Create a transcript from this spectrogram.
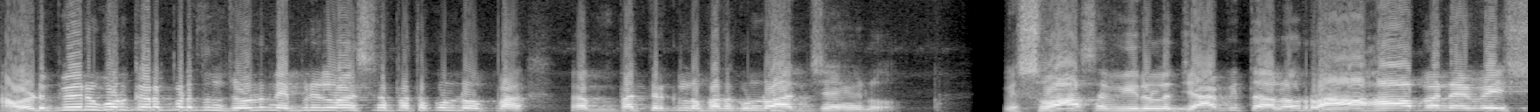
ఆవిడ పేరు కూడా కనపడుతుంది. చూడండి ఎబ్రిల్ రాసిన పదకొండో ప- పత్రికలో పదకొండో అధ్యాయంలో. విశ్వాస వీరుల జాబితాలో రాహాబనే వేష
